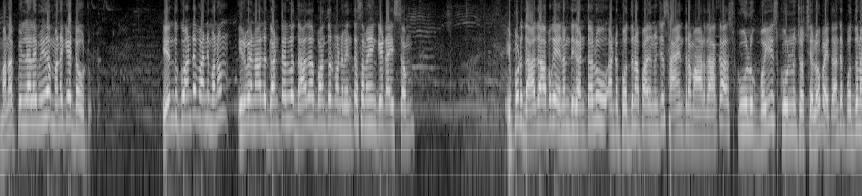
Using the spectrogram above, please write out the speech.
మన పిల్లల మీద మనకే డౌట్ ఎందుకు అంటే వాడిని మనం ఇరవై నాలుగు గంటల్లో దాదాపు అంతా మనం ఎంత సమయం కేటాయిస్తాం? ఇప్పుడు దాదాపుగా ఎనిమిది గంటలు అంటే పొద్దున పది నుంచి సాయంత్రం ఆరు దాకా స్కూల్కి పోయి స్కూల్ నుంచి వచ్చే లోపు అవుతుంది అంటే పొద్దున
